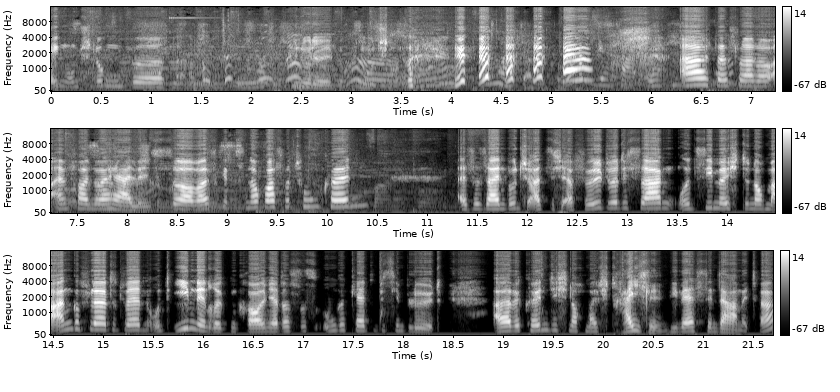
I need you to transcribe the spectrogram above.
eng umschlungen beknuddeln, beknutschen. Ach, das war doch einfach nur herrlich. So, was gibt's noch, was wir tun können? Also sein Wunsch hat sich erfüllt, würde ich sagen. Und sie möchte nochmal angeflirtet werden und ihm den Rücken kraulen. Ja, das ist umgekehrt ein bisschen blöd. Aber wir können dich nochmal streicheln. Wie wäre es denn damit, hä?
